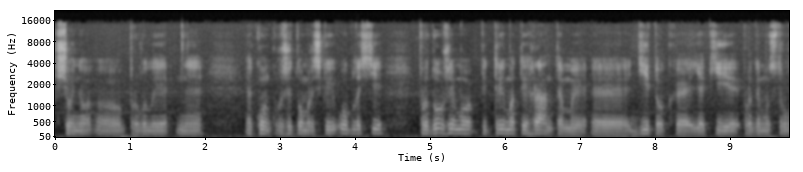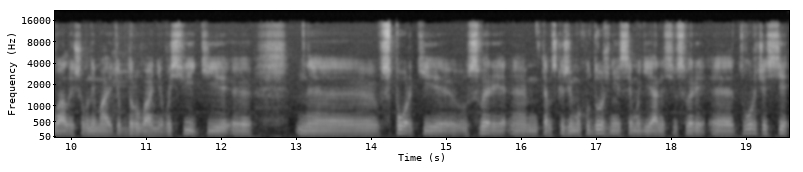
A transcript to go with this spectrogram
Щойно провели конкурс Житомирської області. Продовжуємо підтримати грантами е, діток, е, які продемонстрували, що вони мають обдарування в освіті, е, в спорті, у сфері, там, скажімо, художньої самодіяльності, в сфері творчості.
